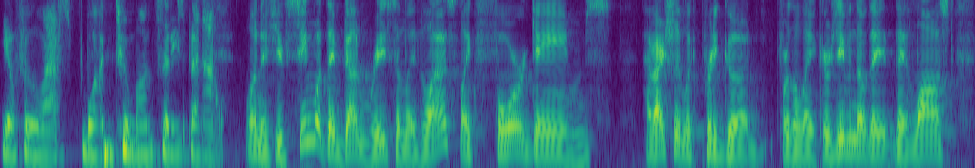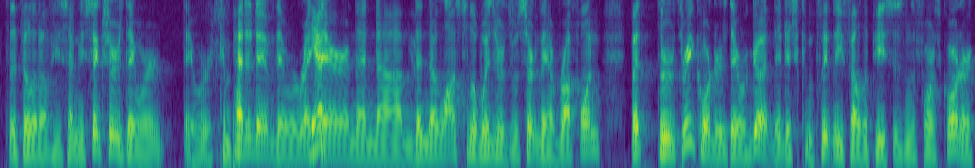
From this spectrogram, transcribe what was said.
you know, for the last, what, two months that he's been out. Well, and if you've seen what they've done recently, the last like four games, have actually looked pretty good for the Lakers, even though they they lost to the Philadelphia 76ers. They were they were competitive, they were right yeah. there, and then um, then their loss to the Wizards was certainly a rough one. But through three quarters, they were good. They just completely fell to pieces in the fourth quarter.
